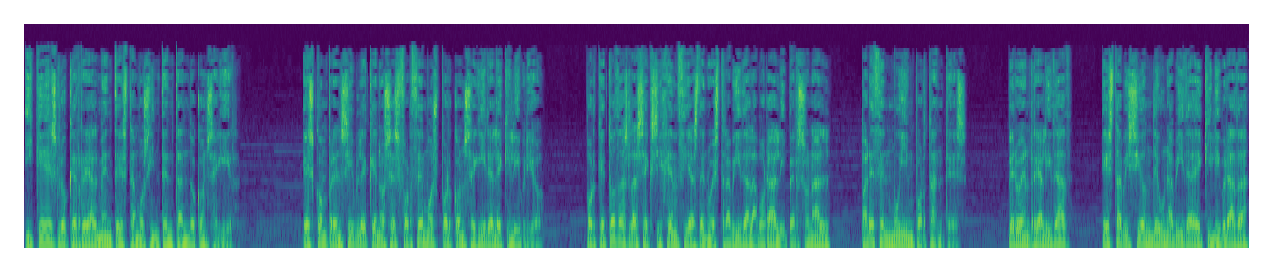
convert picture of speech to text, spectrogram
y qué es lo que realmente estamos intentando conseguir. Es comprensible que nos esforcemos por conseguir el equilibrio, porque todas las exigencias de nuestra vida laboral y personal parecen muy importantes, pero en realidad esta visión de una vida equilibrada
